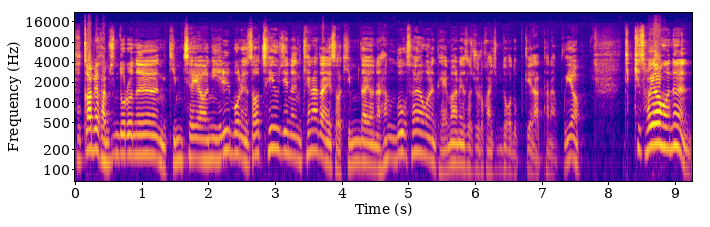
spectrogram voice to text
국가별 감심도로는 김채연이 일본에서 최유진은 캐나다에서 김다연은 한국 서영은은 대만에서 주로 관심도가 높게 나타났고요. 특히 서영은은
